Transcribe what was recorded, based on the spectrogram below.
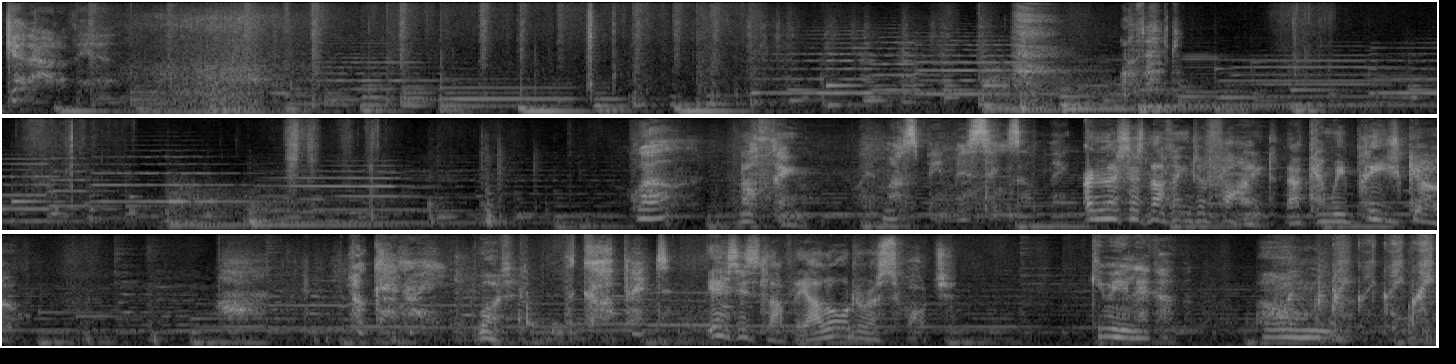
get out of here. Cravat. Well, Nothing. we must be missing something. Unless there's nothing to find. Now, can we please go? Look, Henry. What? The carpet. Yes, it's lovely. I'll order a swatch. Give me a leg up. Oh, Quick, quick, quick, quick.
